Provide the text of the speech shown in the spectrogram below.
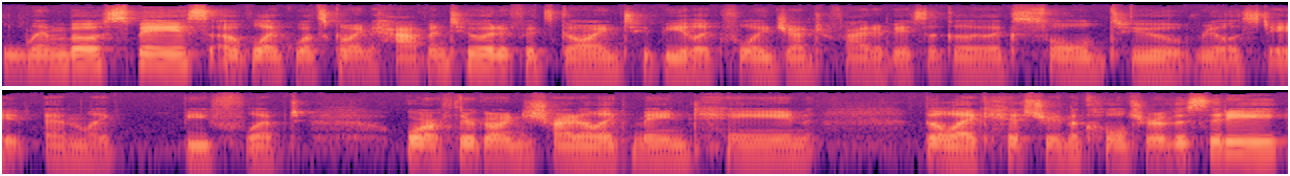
limbo space of like what's going to happen to it if it's going to be like fully gentrified and basically like sold to real estate and like be flipped or if they're going to try to like maintain the like history and the culture of the city.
